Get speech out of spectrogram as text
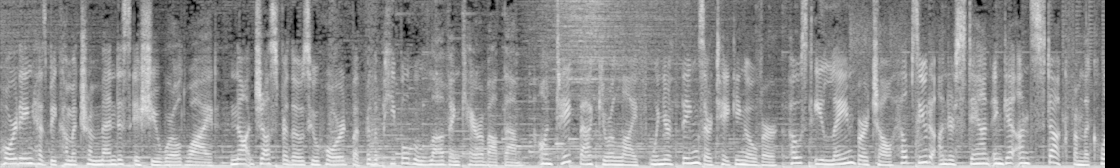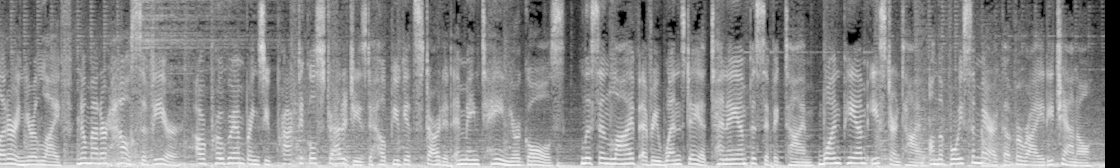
Hoarding has become a tremendous issue worldwide, not just for those who hoard, but for the people who love and care about them. On Take Back Your Life, when your things are taking over, host Elaine Birchall helps you to understand and get unstuck from the clutter in your life, no matter how severe. Our program brings you practical strategies to help you get started and maintain your goals. Listen live every Wednesday at 10 a.m. Pacific Time, 1 p.m. Eastern Time on the Voice America Variety Channel.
